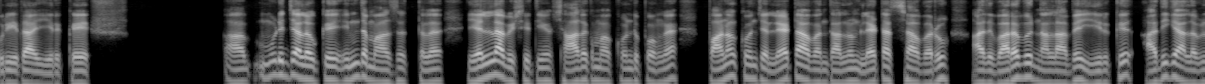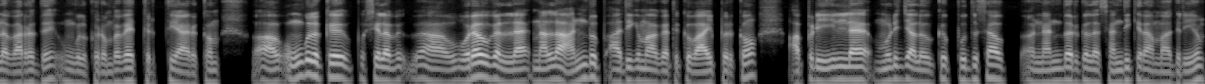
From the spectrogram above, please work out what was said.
உரியதாக இருக்குது முடிஞ்ச அளவுக்கு இந்த மாதத்தில் எல்லா விஷயத்தையும் சாதகமாக கொண்டு போங்க. பணம் கொஞ்சம் லேட்டாக வந்தாலும் லேட்டஸ்ட்டாக வரும். அது வரவு நல்லாவே இருக்குது அதிக அளவில் வர்றது உங்களுக்கு ரொம்பவே திருப்தியாக இருக்கும். உங்களுக்கு சில உறவுகளில் நல்ல அன்பு அதிகமாகறதுக்கு வாய்ப்பு இருக்கும். அப்படி இல்லை முடிஞ்ச அளவுக்கு புதுசாக நண்பர்களை சந்திக்கிற மாதிரியும்,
